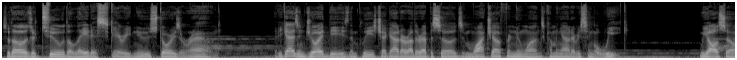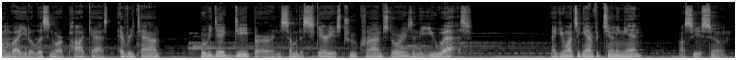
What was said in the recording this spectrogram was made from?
So, those are two of the latest scary news stories around. If you guys enjoyed these, then please check out our other episodes and watch out for new ones coming out every single week. We also invite you to listen to our podcast, Everytown, where we dig deeper into some of the scariest true crime stories in the U.S. Thank you once again for tuning in. I'll see you soon.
